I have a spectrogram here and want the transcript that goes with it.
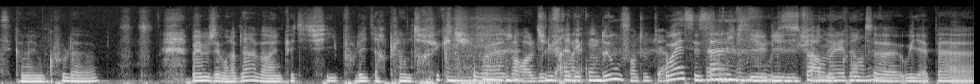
c'est quand même cool. euh. Même, j'aimerais bien avoir une petite fille pour lui dire plein de trucs, tu vois. Genre, tu lui ferais des contes de ouf, en tout cas. Ouais, c'est ça. J'avoue, lui, faire des contes euh, où il n'y a pas,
